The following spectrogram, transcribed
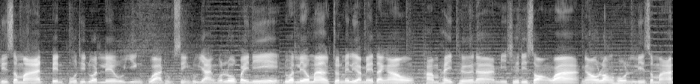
ลิสมาร์ทเป็นผู้ที่รวดเร็วยิ่งกว่าทุกสิ่งทุกอย่างบนโลกใบนี้ รวดเร็วมากจนไม่เหลือแม้แต่เงาทำให้เธอน่ะมีชื่อที่สองว่าเงาล่องหนลิสมาร์ท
